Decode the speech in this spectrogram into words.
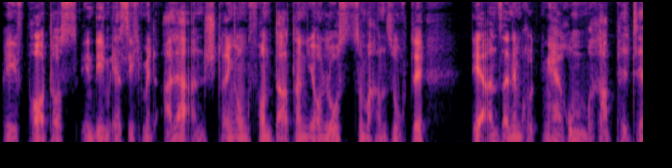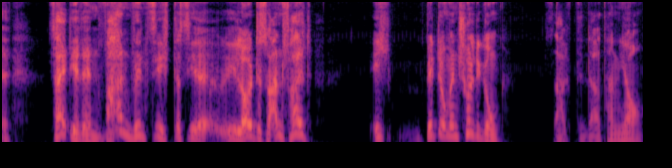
rief Porthos, indem er sich mit aller Anstrengung von D'Artagnan loszumachen suchte, der an seinem Rücken herumrappelte. »Seid ihr denn wahnwitzig, dass ihr die Leute so anfallt? Ich bitte um Entschuldigung sagte D'Artagnan,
